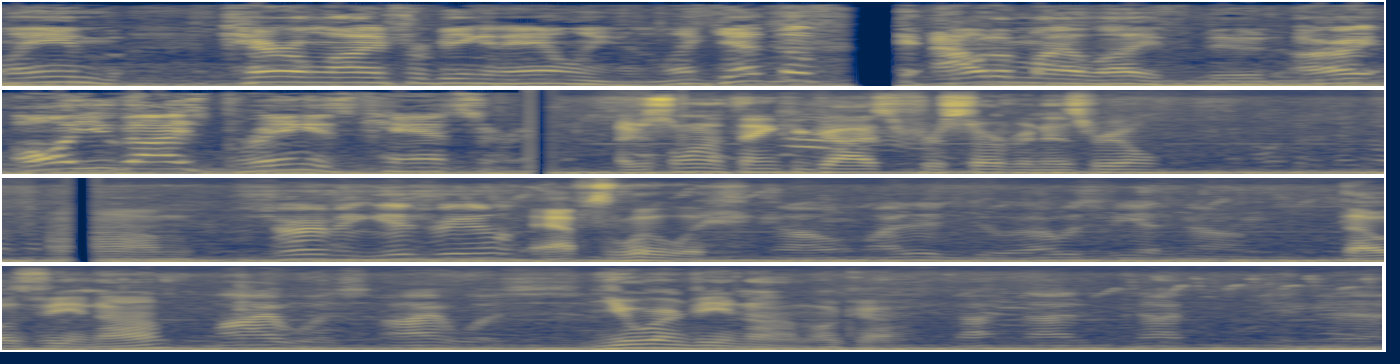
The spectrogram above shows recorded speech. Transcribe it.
fucking flame Caroline for being an alien. Like, get the f- out of my life, dude. All right, all you guys bring is cancer. I just want to thank you guys for serving Israel. Um, Serving Israel? absolutely. No, I didn't do it. I was Vietnam. That was Vietnam. I was. I was. You were in Vietnam. Okay. Not not not in, uh,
